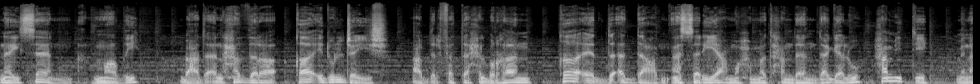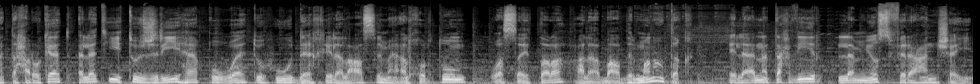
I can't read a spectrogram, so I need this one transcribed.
نيسان الماضي بعد أن حذر قائد الجيش عبد الفتاح البرهان قائد الدعم السريع محمد حمدان دجلو حميدتي من التحركات التي تجريها قواته داخل العاصمة الخرطوم والسيطرة على بعض المناطق إلا أن التحذير لم يسفر عن شيء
